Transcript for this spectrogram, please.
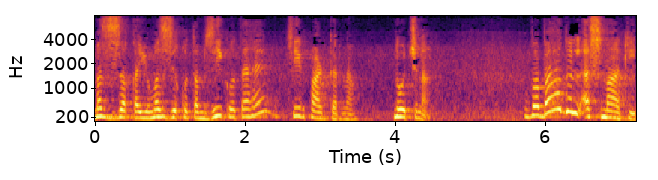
مزق، یمزق تمزیق ہوتا ہے، چیر پھاڑ کرنا، نوچنا۔ وباد الاسما کی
